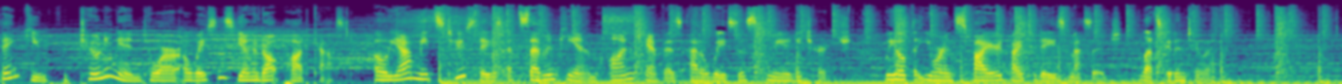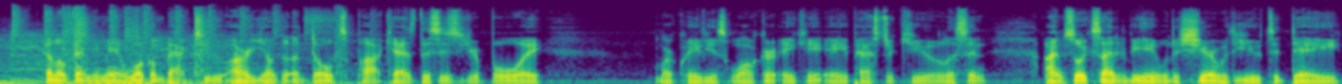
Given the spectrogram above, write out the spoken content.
Thank you for tuning in to our Oasis Young Adult podcast. Oh Yeah meets Tuesdays at 7 p.m. on campus at Oasis Community Church. We hope that you are inspired by today's message. Let's get into it. Hello, family man. Welcome back to our Young Adults podcast. This is your boy, Marquavius Walker, aka Pastor Q. Listen, I'm so excited to be able to share with you today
